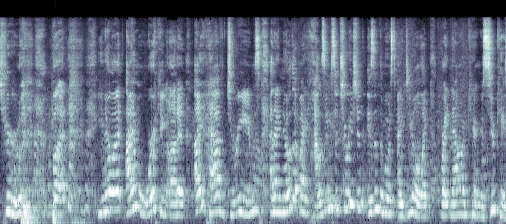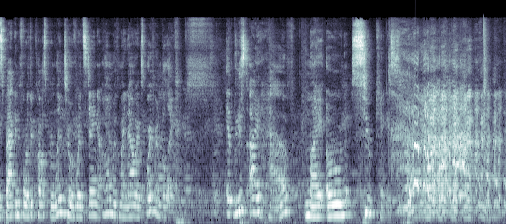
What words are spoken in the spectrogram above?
true. But you know what? I'm working on it. I have dreams, and I know that my housing situation isn't the most ideal. Like, right now, I'm carrying a suitcase back and forth across Berlin to avoid staying at home with my now ex boyfriend, but like, at least I have my own suitcase.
